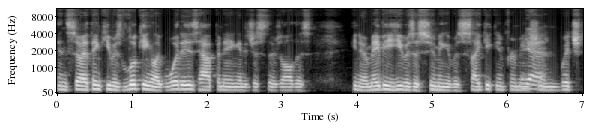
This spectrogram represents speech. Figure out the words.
and so i think he was looking like what is happening and it just there's all this you know maybe he was assuming it was psychic information which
